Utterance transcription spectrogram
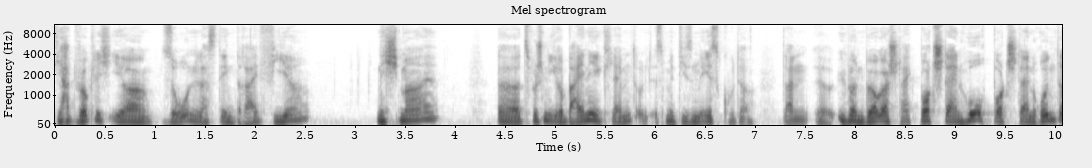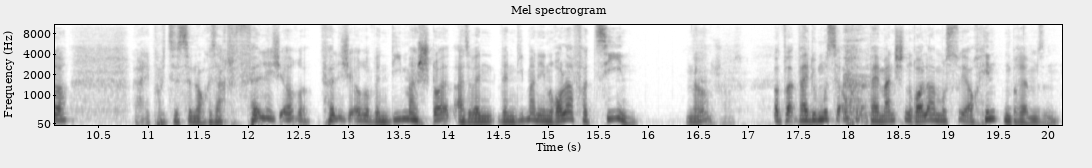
Die hat wirklich ihr Sohn, lass den drei, vier, nicht mal, äh, zwischen ihre Beine geklemmt und ist mit diesem E-Scooter dann äh, über den Bürgersteig, Bordstein hoch, Bordstein runter. Da hat die Polizistin auch gesagt, völlig irre, völlig irre. Wenn die mal stolpern, also wenn, wenn die mal den Roller verziehen, ne? Weil weil du musst ja auch, bei manchen Rollern musst du ja auch hinten bremsen.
